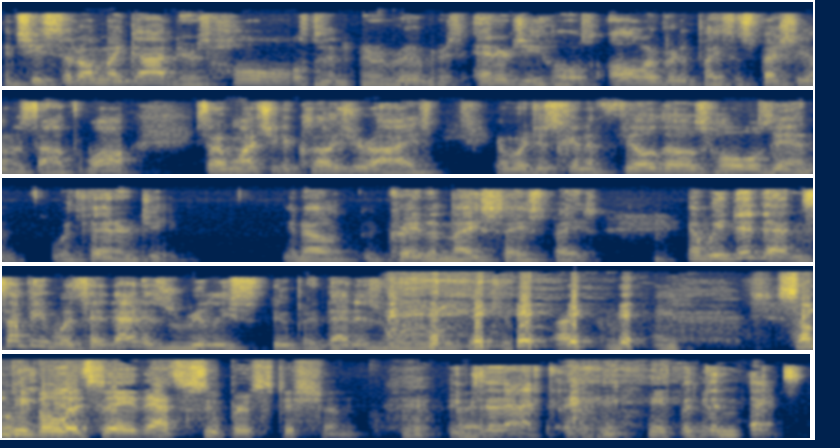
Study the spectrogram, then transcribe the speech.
And she said, oh my God, there's holes in the room. There's energy holes all over the place, especially on the south wall. So I want you to close your eyes and we're just going to fill those holes in with energy you know, create a nice safe space. And we did that. And some people would say that is really stupid. That is really ridiculous. some but people would say that's superstition. Exactly. but the next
